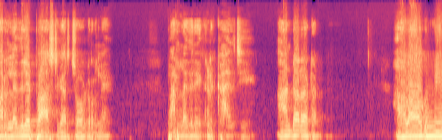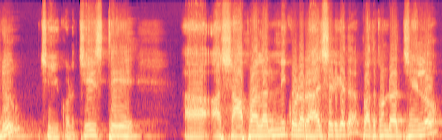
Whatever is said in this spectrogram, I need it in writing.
పర్లేదులే పాస్ట్ గారు చూడరులే. పర్లేదులే ఇక్కడ కాల్చి అంటారట. అలాగ మీరు చేయకూడదు. చేస్తే ఆ- శాపాలన్నీ కూడా రాశాడు కదా పదకొండో అధ్యాయంలో.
